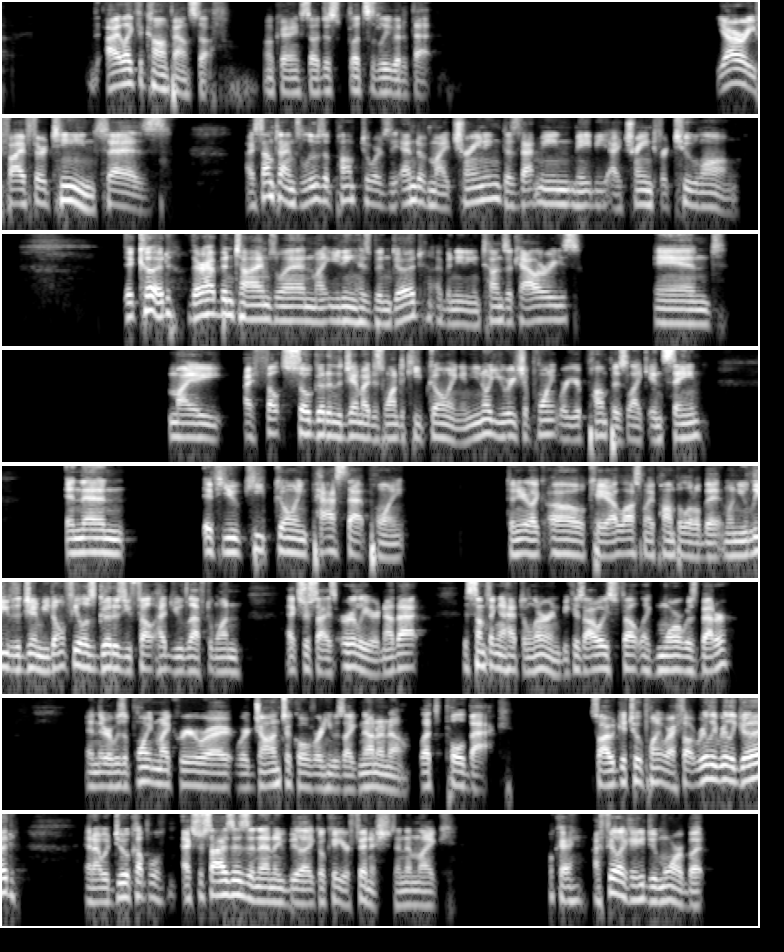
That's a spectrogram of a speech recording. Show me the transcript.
I like the compound stuff. Okay? So just let's leave it at that. Yari513 says, I sometimes lose a pump towards the end of my training. Does that mean maybe I trained for too long? It could. There have been times when my eating has been good. I've been eating tons of calories and my I felt so good in the gym I just wanted to keep going. And you know you reach a point where your pump is like insane. And then if you keep going past that point, then you're like, oh, okay, I lost my pump a little bit. And when you leave the gym, you don't feel as good as you felt had you left one exercise earlier. Now that is something I had to learn because I always felt like more was better. And there was a point in my career where I, where John took over and he was like, no, no, no, let's pull back. So I would get to a point where I felt really, really good, and I would do a couple exercises, and then he'd be like, okay, you're finished. And I'm like, okay, I feel like I could do more, but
